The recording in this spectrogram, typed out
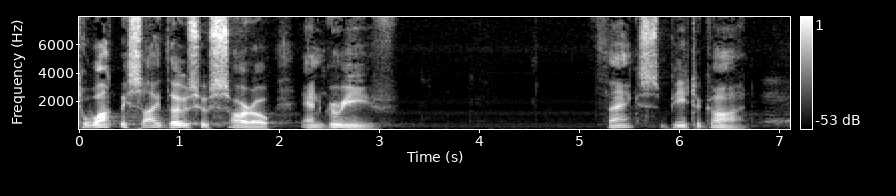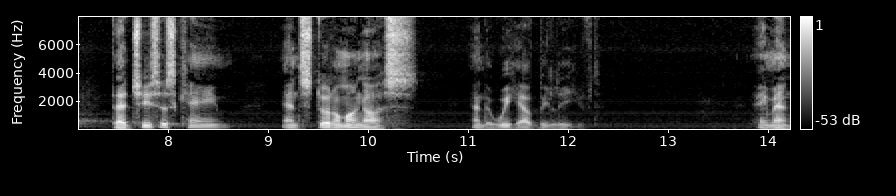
to walk beside those who sorrow and grieve. Thanks be to God that Jesus came and stood among us and that we have believed. Amen.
